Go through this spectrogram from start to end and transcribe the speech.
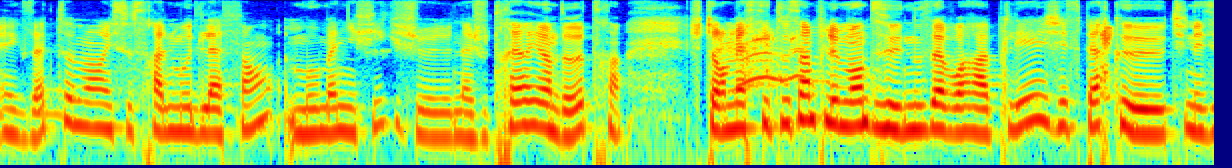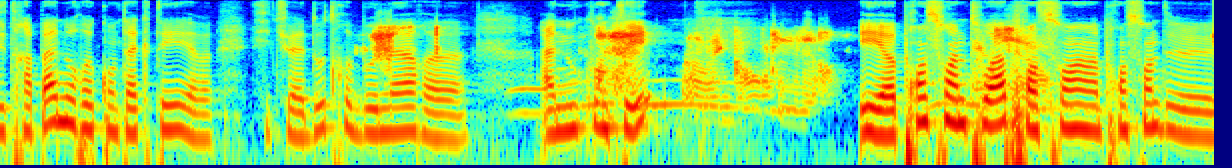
Exactement, et ce sera le mot de la fin, mot magnifique, je n'ajouterai rien d'autre. Je te remercie tout simplement de nous avoir appelés. J'espère que tu n'hésiteras pas à nous recontacter euh, si tu as d'autres bonheurs euh, à nous conter. Avec grand plaisir. Et euh, prends soin de toi, prends soin, prends soin de,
